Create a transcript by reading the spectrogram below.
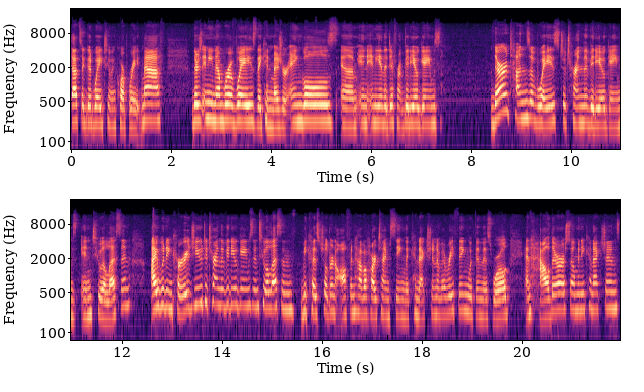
That's a good way to incorporate math. There's any number of ways they can measure angles um, in any of the different video games. There are tons of ways to turn the video games into a lesson I would encourage you to turn the video games into a lesson because children often have a hard time seeing the connection of everything within this world and how there are so many connections.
